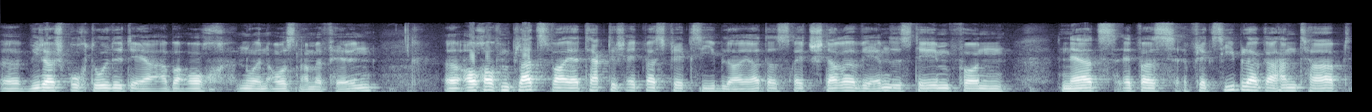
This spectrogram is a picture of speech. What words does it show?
Äh, Widerspruch duldete er aber auch nur in Ausnahmefällen. Äh, auch auf dem Platz war er taktisch etwas flexibler. Er hat das recht starre WM-System von Nerz etwas flexibler gehandhabt.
